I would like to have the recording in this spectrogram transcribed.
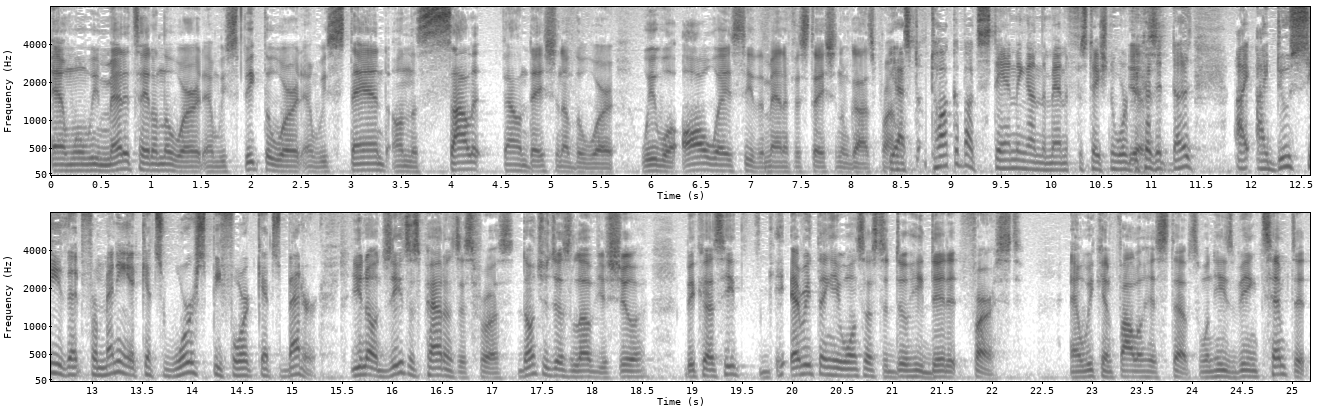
And when we meditate on the Word and we speak the Word and we stand on the solid foundation of the Word, we will always see the manifestation of God's promise. Yes, talk about standing on the manifestation of the Word Yes. because it does. I, I do see that for many it gets worse before it gets better. You know, Jesus patterns this for us. Don't you just love Yeshua? Because he, everything he wants us to do, he did it first. And we can follow his steps. When he's being tempted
